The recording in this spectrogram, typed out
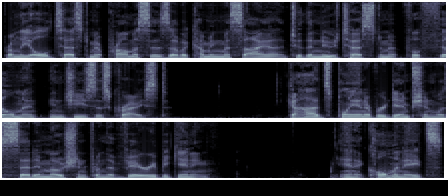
from the Old Testament promises of a coming Messiah to the New Testament fulfillment in Jesus Christ. God's plan of redemption was set in motion from the very beginning, and it culminates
